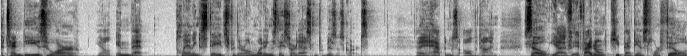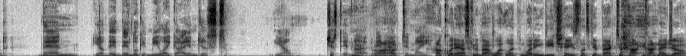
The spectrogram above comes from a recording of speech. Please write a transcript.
attendees who are you know in that planning stage for their own weddings, they start asking for business cards. I mean, it happens all the time. So yeah, if, if I don't keep that dance floor filled, then you know they, they look at me like I am just you know just inept, Well, I'll- in my. I'll quit asking about what let, wedding DJs. Let's get back to Cotton, Cotton Eye Joe.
